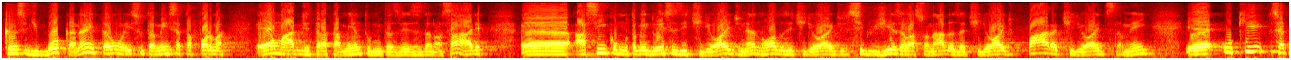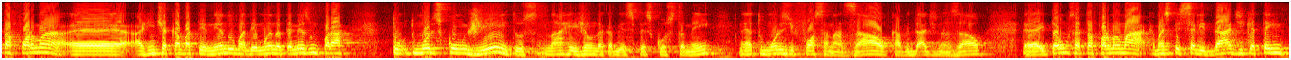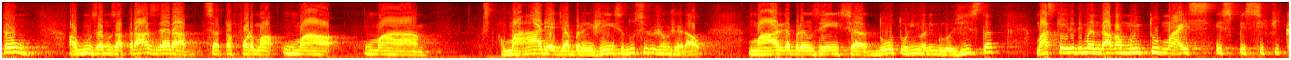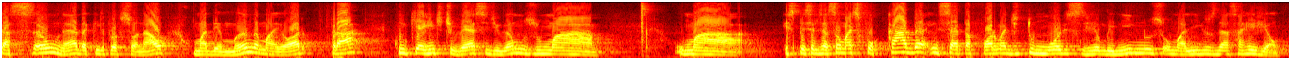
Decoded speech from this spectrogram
câncer de boca, né? Então isso também, de certa forma, é uma área de tratamento, muitas vezes, da nossa área. É, assim como também doenças de tireoide, né? Nódulos de tireoide, cirurgias relacionadas a tireoide, para tireoides também. É, o que, de certa forma, é, a gente acaba atendendo uma demanda até mesmo para tumores congênitos na região da cabeça e pescoço também, né? tumores de fossa nasal, cavidade nasal. É, então, de certa forma, é uma, é uma especialidade que até então, alguns anos atrás, era, de certa forma, uma uma, uma área de abrangência do cirurgião geral, uma área de abrangência do otorrinolaringologista, mas que ainda demandava muito mais especificação né, daquele profissional, uma demanda maior para com que a gente tivesse, digamos, uma, uma especialização mais focada em certa forma de tumores, sejam benignos ou malignos nessa região.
